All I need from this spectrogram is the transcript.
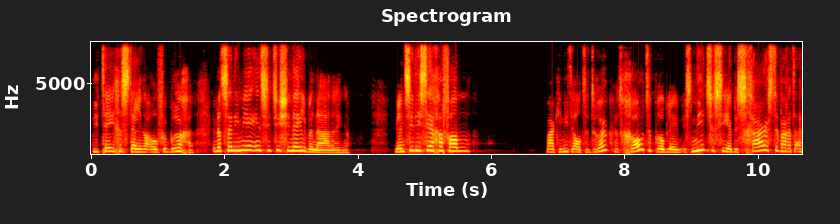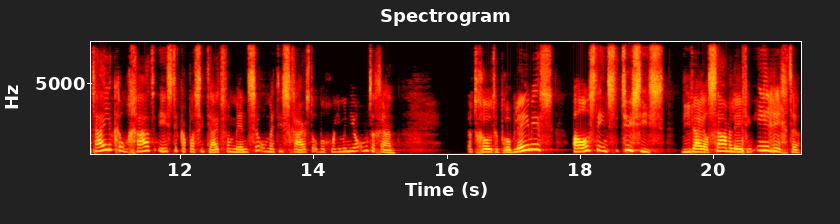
die tegenstellingen overbruggen? En dat zijn die meer institutionele benaderingen. Mensen die zeggen van maak je niet al te druk. Het grote probleem is niet zozeer de schaarste. Waar het uiteindelijk om gaat, is de capaciteit van mensen om met die schaarste op een goede manier om te gaan. Het grote probleem is als de instituties die wij als samenleving inrichten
